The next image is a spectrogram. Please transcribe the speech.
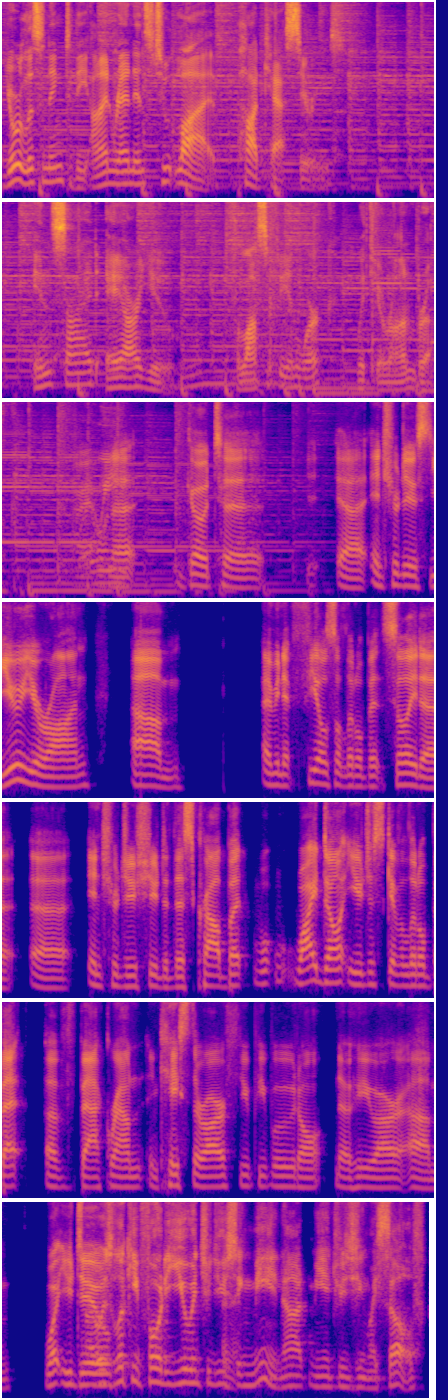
You're listening to the Ayn Rand Institute Live podcast series. Inside ARU Philosophy and Work with Yaron Brook. I want to go to uh, introduce you, Yaron. Um, I mean, it feels a little bit silly to uh, introduce you to this crowd, but w- why don't you just give a little bit of background in case there are a few people who don't know who you are? Um, what you do. I was looking forward to you introducing me, not me introducing myself.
